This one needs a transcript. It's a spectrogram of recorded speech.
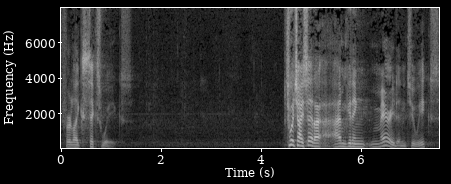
for like six weeks. To which I said, I, am getting married in two weeks.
